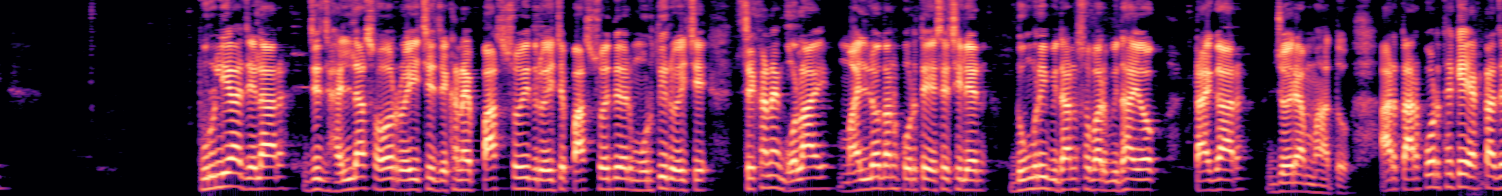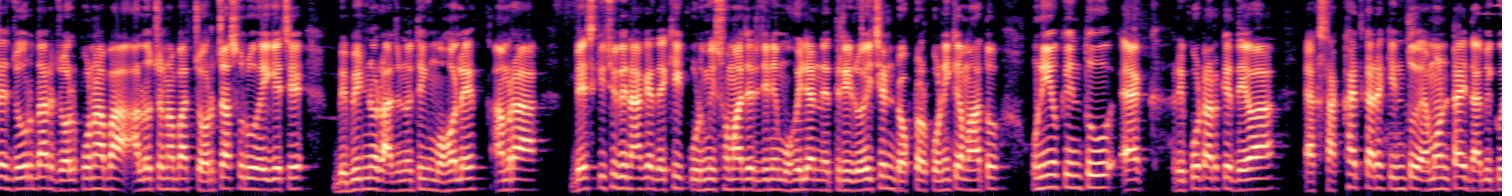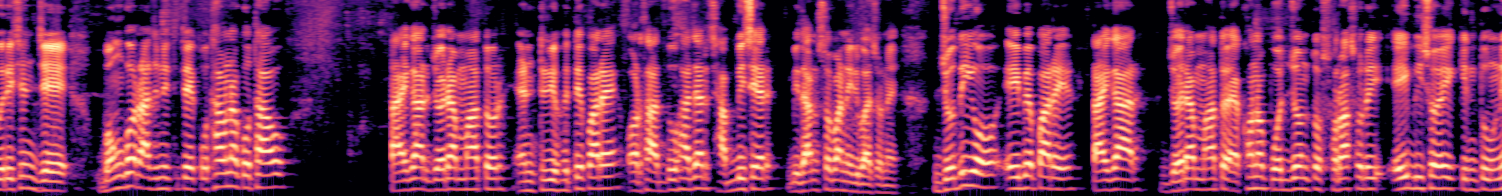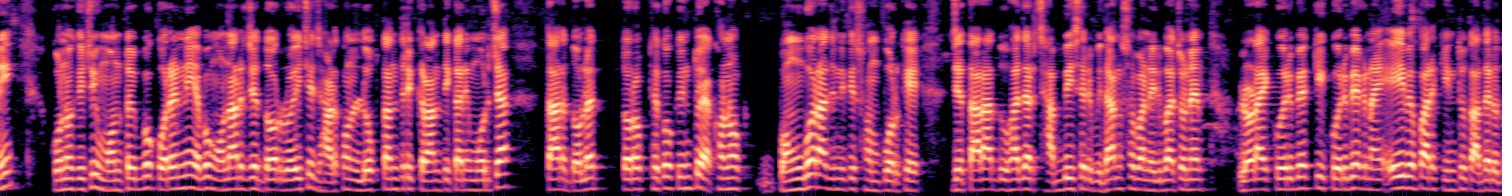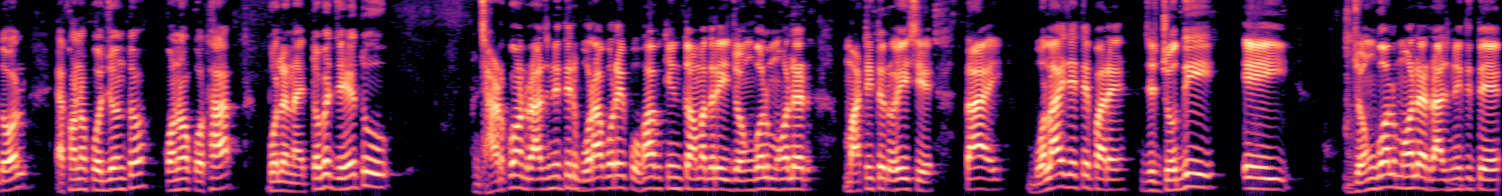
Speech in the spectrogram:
পুরুলিয়া জেলার যে ঝালদা শহর রয়েছে, যেখানে পাঁচ শহীদ রয়েছে, পাঁচ শহীদের মূর্তি রয়েছে, সেখানে গলায় মাল্যদান করতে এসেছিলেন ডুমরি বিধানসভার বিধায়ক টাইগার জয়রাম মাহাতো। আর তারপর থেকে একটা যে জোরদার জল্পনা বা আলোচনা বা চর্চা শুরু হয়ে গেছে বিভিন্ন রাজনৈতিক মহলে। আমরা বেশ কিছুদিন আগে দেখি কুর্মী সমাজের যিনি মহিলা নেত্রী রয়েছেন ডক্টর কণিকা মাহাতো, উনিও কিন্তু এক রিপোর্টারকে দেওয়া এক সাক্ষাৎকারে কিন্তু এমনটাই দাবি করেছেন যে বঙ্গ রাজনীতিতে কোথাও না কোথাও টাইগার জয়রাম মাহাতোর এন্ট্রি হতে পারে, অর্থাৎ দু হাজার ছাব্বিশের বিধানসভা নির্বাচনে। যদিও এই ব্যাপারে টাইগার জয়রাম মাহাতো এখনও পর্যন্ত সরাসরি এই বিষয়ে কিন্তু উনি কোনো কিছুই মন্তব্য করেননি এবং ওনার যে দল রয়েছে, ঝাড়খণ্ড লোকতান্ত্রিক ক্রান্তিকারী মোর্চা, তার দলের তরফ থেকেও কিন্তু এখনও বঙ্গ রাজনীতি সম্পর্কে যে তারা দু হাজার ছাব্বিশের বিধানসভা নির্বাচনে লড়াই করবে, কি করবে না এই ব্যাপারে কিন্তু তাদের দল এখনও পর্যন্ত কোনো কথা বলে নাই। তবে যেহেতু ঝাড়খণ্ড রাজনীতির বরাবরই প্রভাব কিন্তু আমাদের এই জঙ্গল মহলের মাটিতে রয়েছে, তাই বলাই যেতে পারে যে যদি এই জঙ্গল মহলের রাজনীতিতে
